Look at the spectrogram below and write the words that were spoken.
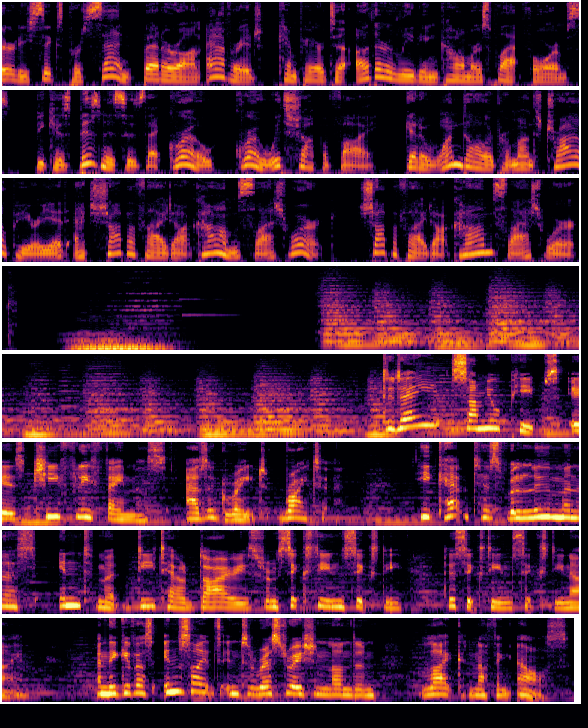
36% better on average compared to other leading commerce platforms because businesses that grow grow with Shopify. Get a $1 per month trial period at shopify.com/work. shopify.com/work. Today, Samuel Pepys is chiefly famous as a great writer. He kept his voluminous, intimate, detailed diaries from 1660 to 1669, and they give us insights into Restoration London like nothing else.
